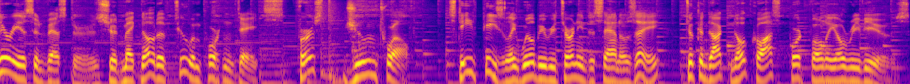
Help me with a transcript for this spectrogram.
Serious investors should make note of two important dates. First, June 12th. Steve Peasley will be returning to San Jose to conduct no cost portfolio reviews.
